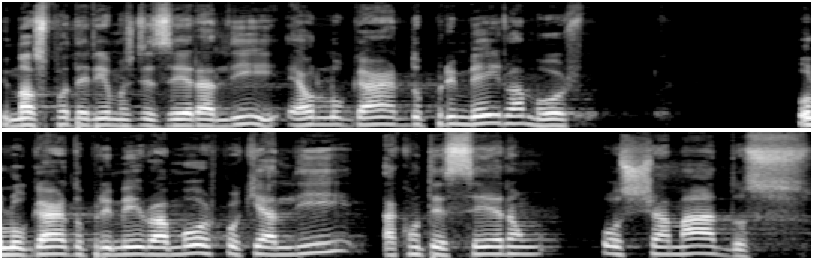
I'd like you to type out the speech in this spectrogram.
E nós poderíamos dizer ali é o lugar do primeiro amor. O lugar do primeiro amor, porque ali aconteceram os chamados.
